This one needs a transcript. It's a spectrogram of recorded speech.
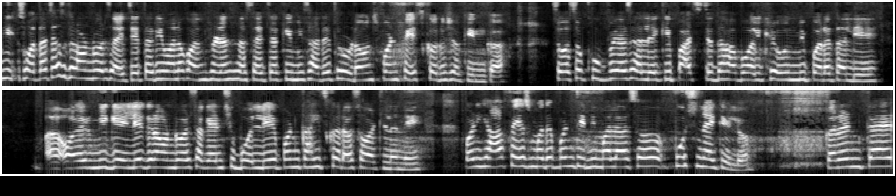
मी स्वतःच्याच ग्राउंडवर जायचे तरी मला कॉन्फिडन्स नसायचा की मी साधे थ्रोडाऊन्स पण फेस करू शकेन का? सो असं खूप वेळ झाले की पाच ते दहा बॉल खेळून मी परत आलीये. ऑर मी गेलीये ग्राउंडवर सगळ्यांशी बोललीये पण काहीच करावं असं वाटलं नाही. पण ह्या फेजमध्ये पण तिने मला असं पुश नाही केलं. कारण काय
